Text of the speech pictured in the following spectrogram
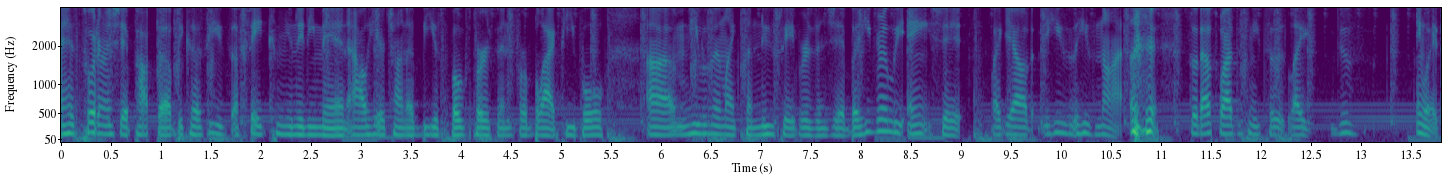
and his Twitter and shit popped up because he's a fake community man out here trying to be a spokesperson for black people. Um, he was in like some newspapers and shit, but he really ain't shit. Like, y'all, he's he's not. so that's why I just need to like just anyways,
